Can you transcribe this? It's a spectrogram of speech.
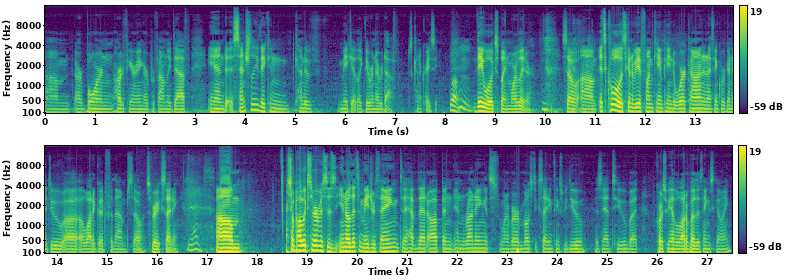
um, are born hard of hearing or profoundly deaf, and essentially they can kind of make it like they were never deaf. It's kind of crazy. Well, Hmm. They will explain more later. so um, it's cool. It's going to be a fun campaign to work on, and I think we're going to do uh, a lot of good for them. So it's very exciting. Yes. Um, so public services, you know, that's a major thing to have that up and, and running. It's one of our most exciting things we do is Ad2, but of course we have a lot of other things going.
